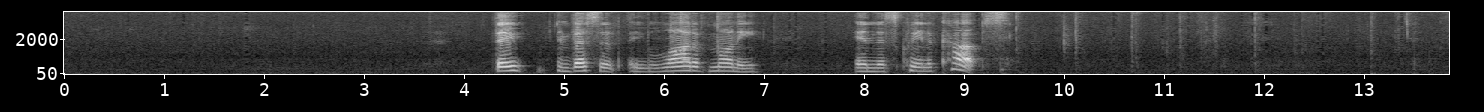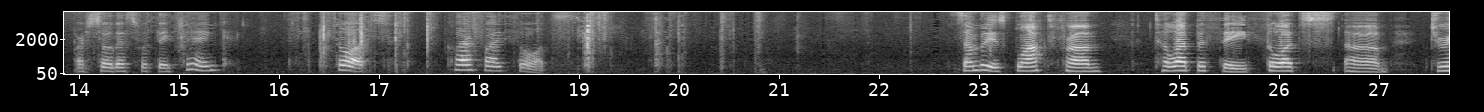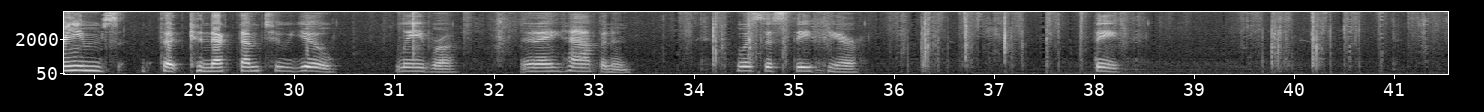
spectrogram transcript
they invested a lot of money in this Queen of Cups. Or so that's what they think. Thoughts. Clarify thoughts. Somebody is blocked from telepathy, thoughts, um, dreams that connect them to you, Libra. It ain't happening. Who is this thief here? Thief.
